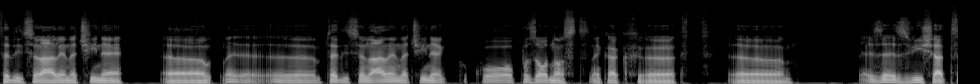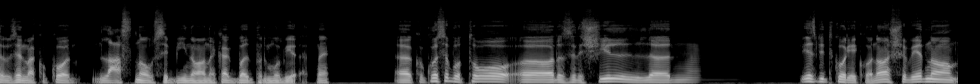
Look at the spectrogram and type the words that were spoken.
tradicionalne načine. Uh, uh, tradicionalne načine, kako pozornost nekako uh, uh, zvišati, oziroma kako lastno vsebino nekako bolj promovirati. Ne. Eh, kako se bo to uh, razrešilo? Uh, jaz bi tako rekel, no, še vedno,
